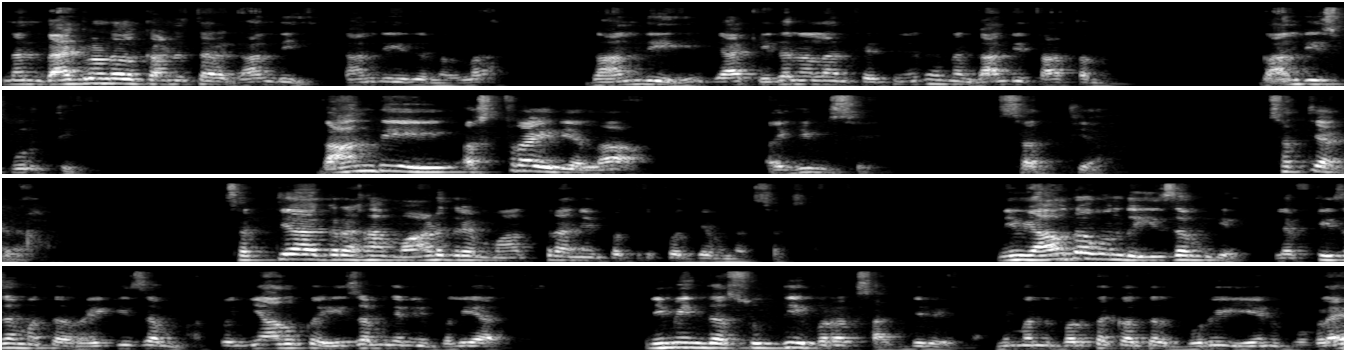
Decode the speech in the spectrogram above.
ನನ್ನ ಬ್ಯಾಕ್ಗ್ರೌಂಡ್ ಅಲ್ಲಿ ಕಾಣಿಸ್ತಾರೆ ಗಾಂಧಿ ಗಾಂಧಿ ಇದನ್ನಲ್ಲ. ಗಾಂಧಿ ಯಾಕೆ ಇದನ್ನಲ್ಲ ಅಂತ ಹೇಳ್ತೀನಿ ಅಂದ್ರೆ ನನ್ನ ಗಾಂಧಿ ತಾತನ ಗಾಂಧಿ ಸ್ಫೂರ್ತಿ. ಗಾಂಧಿ ಅಸ್ತ್ರ ಇದೆಯಲ್ಲ, ಅಹಿಂಸೆ, ಸತ್ಯ, ಸತ್ಯಾಗ್ರಹ. ಸತ್ಯಾಗ್ರಹ ಮಾಡಿದ್ರೆ ಮಾತ್ರ ನೀವು ಪತ್ರಿಕೋದ್ಯಮ ನಡೆಸಕ್ಕೆ ಸಾಧ್ಯ. ನೀವು ಯಾವ್ದೋ ಒಂದು ಇಸಮ್ಗೆ ಲೆಫ್ಟಿಸಮ್ ಅಥವಾ ರೈಟಿಸಮ್ ಅಥವಾ ಇನ್ಯಾವುದಕ್ಕೋ ಇಸಮ್ಗೆ ನೀವು ಬಲಿಯಾದ್ರೆ, ನಿಮ್ಮಿಂದ ಸುದ್ದಿ ಬರಕ್ ಸಾಧ್ಯವೇ ಇಲ್ಲ. ನಿಮ್ಮನ್ನು ಬರ್ತಕ್ಕಂಥ ಗುರಿ ಏನು? ಹೊಗಳೆ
